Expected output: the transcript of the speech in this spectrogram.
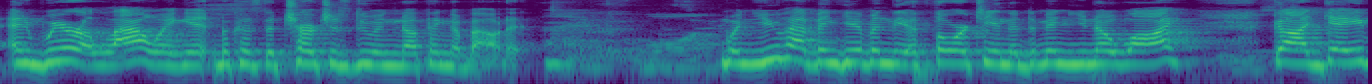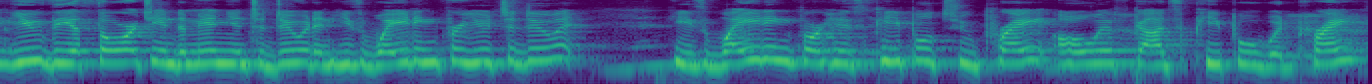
And we're allowing it because the church is doing nothing about it. When you have been given the authority and the dominion, you know why? God gave you the authority and dominion to do it, and He's waiting for you to do it. He's waiting for His people to pray. Oh, if God's people would pray.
